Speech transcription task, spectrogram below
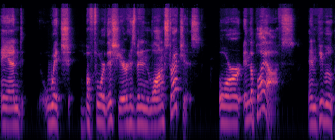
and which before this year has been in long stretches or in the playoffs, and people,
